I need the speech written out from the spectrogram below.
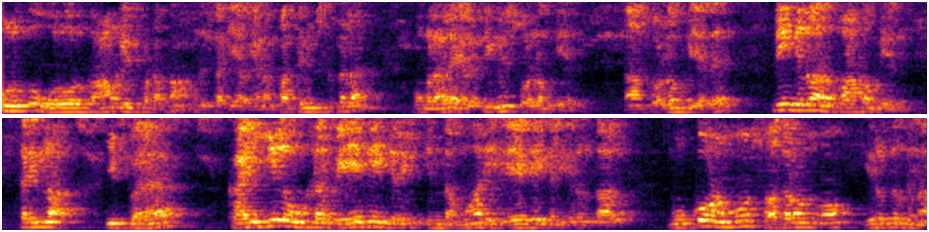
ஒன்றுக்கும் ஒரு ஒரு காணொலி படம் தான் அது சரியாகும். ஏன்னா பத்து நிமிஷத்தில் உங்களால் எல்லாத்தையுமே சொல்ல முடியாது. நான் சொல்ல முடியாது. நீங்களும் அதை பார்க்க முடியாது. சரிங்களா? இப்போ கையில் உள்ள ரேகைகளில் இந்த மாதிரி ரேகைகள் இருந்தால் முக்கோணமோ சதுரமோ இருந்ததுன்னா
